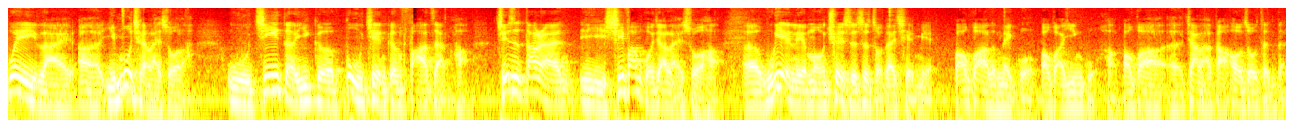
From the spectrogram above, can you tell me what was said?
未来呃以目前来说了。五 G 的一个部件跟发展哈，其实当然以西方国家来说哈，呃五眼联盟确实是走在前面，包括了美国，包括英国哈，包括呃加拿大、澳洲等等。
